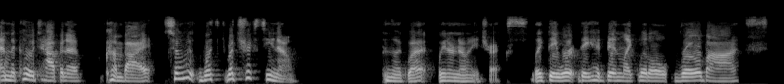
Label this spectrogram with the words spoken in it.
And the coach happened to come by. Show me what, what tricks do you know? and like what we don't know any tricks like they were they had been like little robots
